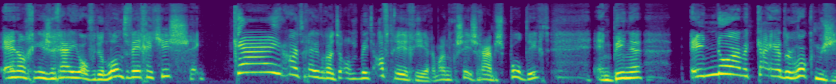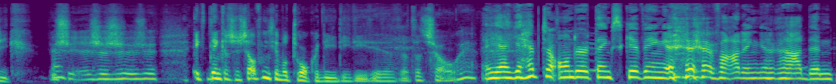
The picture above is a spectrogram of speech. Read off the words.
En dan gingen ze rijden over de landweggetjes. Keihard uit, om een beetje af te reageren. Maar nog steeds ruim spotdicht. En binnen enorme keiharde rockmuziek. Dus ze, ze, ze, ze- ik denk dat ze zelf niet helemaal trokken, die, die, die, dat, dat zo. Hè? Ja, je hebt er onder Thanksgiving ervaring gehad. En,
